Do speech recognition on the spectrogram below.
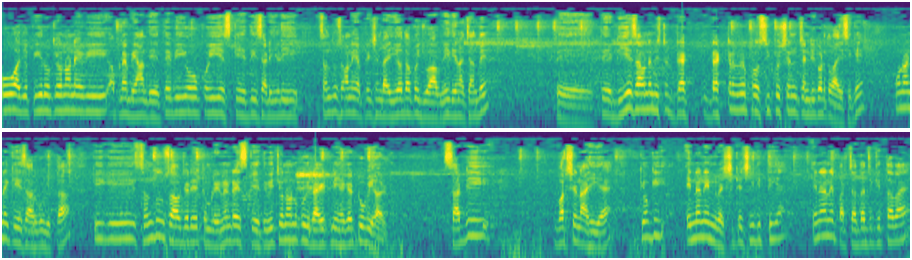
ਉਹ ਅੱਜ ਅਪੀਰ ਹੋ ਕੇ ਉਹਨਾਂ ਨੇ ਵੀ ਆਪਣੇ ਬਿਆਨ ਦੇ ਦਿੱਤੇ ਵੀ ਉਹ ਕੋਈ ਇਸ ਕੇਸ ਦੀ ਸਾਡੀ ਜਿਹੜੀ ਸੰਧੂ ਸਾਹਿਬ ਨੇ ਐਪਲੀਕੇਸ਼ਨ ਲਾਈ ਹੈ, ਉਹਦਾ ਕੋਈ ਜਵਾਬ ਨਹੀਂ ਦੇਣਾ ਚਾਹੁੰਦੇ। ਤੇ ਤੇ ਡੀਏ ਸਾਹਿਬ ਨੇ ਮਿਸਟਰ ਡਾਇਰੈਕਟਰ ਪ੍ਰੋਸੀਕਿਊਸ਼ਨ ਚੰਡੀਗੜ੍ਹ ਤੋਂ ਆਏ ਸੀਗੇ। ਉਹਨਾਂ ਨੇ ਕੇਸ ਆਰਗੂ ਕੀਤਾ ਕਿ ਕਿ ਸੰਧੂ ਸਾਹਿਬ ਜਿਹੜੇ ਕੰਪਲੇਨੈਂਟ ਹੈ ਇਸ ਕੇਸ ਦੇ ਵਿੱਚ, ਉਹਨਾਂ ਨੂੰ ਕੋਈ ਰਾਈਟ ਨਹੀਂ ਹੈਗਾ ਟੂ ਬੀ ਹਰਡ ਸਾਡੀ ਵਰਸ਼ਨ ਆਹੀ ਹੈ, ਕਿਉਂਕਿ ਇਹਨਾਂ ਨੇ ਇਨਵੈਸਟੀਗੇਸ਼ਨ ਕੀਤੀ ਹੈ, ਇਹਨਾਂ ਨੇ ਪਰਚਾ ਦਰਜ ਕੀਤਾ ਵਾ ਹੈ,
